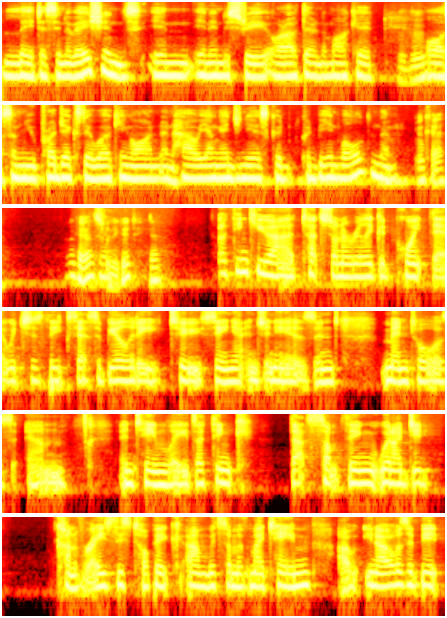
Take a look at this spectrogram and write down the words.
latest innovations in, in industry or out there in the market or some new projects they're working on and how young engineers could, could be involved in them. okay, okay. That's really good. Yeah, I think you uh, touched on a really good point there, which is the accessibility to senior engineers and mentors um, and team leads. I think that's something when I did kind of raise this topic um, with some of my team, I, you know, I was a bit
